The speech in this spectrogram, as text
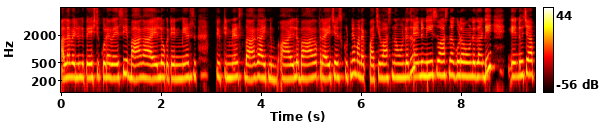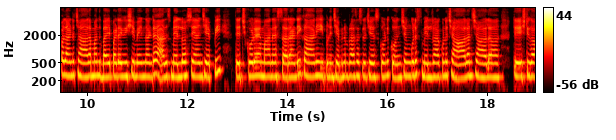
అల్లం వెల్లుల్లి పేస్ట్ కూడా వేసి బాగా ఆయిల్లో ఒక టెన్ మినిట్స్ ఫిఫ్టీన్ మినిట్స్ బాగా వీటిని ఆయిల్లో బాగా ఫ్రై చేసుకుంటే మనకు పచ్చి వాసన ఉండదు. అండ్ నీసు వాసన కూడా ఉండదండి. ఎండు చేపలు అంటే చాలా మంది భయపడే విషయం ఏంటంటే అది స్మెల్ వస్తాయని చెప్పి తెచ్చుకోవడమే మానేస్తారండి. కానీ ఇప్పుడు నేను చెప్పిన ప్రాసెస్లో చేసుకోండి. కొంచెం కూడా స్మెల్ రాకుండా చాలా చాలా టేస్ట్గా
